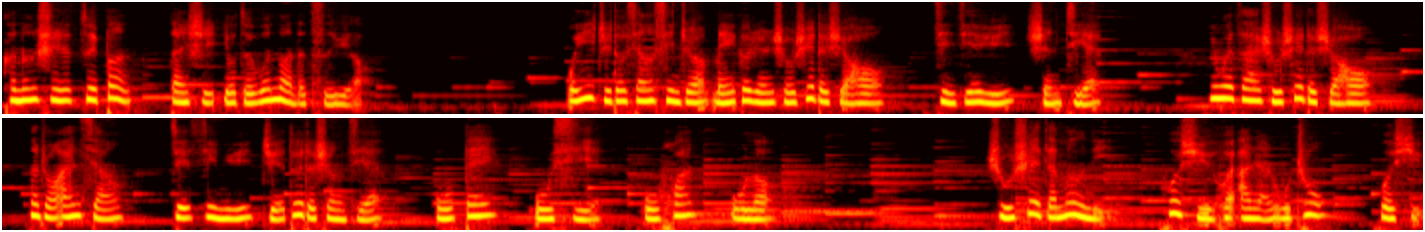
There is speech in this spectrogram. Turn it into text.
可能是最笨，但是又最温暖的词语了。我一直都相信着，每一个人熟睡的时候，进阶于神洁，因为在熟睡的时候，那种安详接近于绝对的圣洁，无悲无喜，无欢无乐。熟睡在梦里，或许会安然无助，或许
